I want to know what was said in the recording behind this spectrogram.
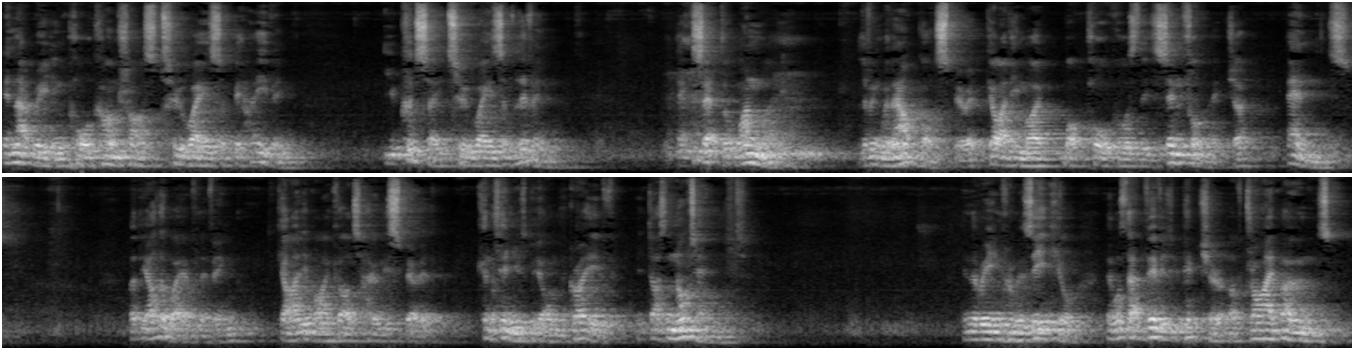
In that reading, Paul contrasts two ways of behaving. You could say two ways of living, except that one way, living without God's Spirit, guiding by what Paul calls the sinful nature, ends. But the other way of living, guided by God's Holy Spirit, continues beyond the grave. It does not end. In the reading from Ezekiel, there was that vivid picture of dry bones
